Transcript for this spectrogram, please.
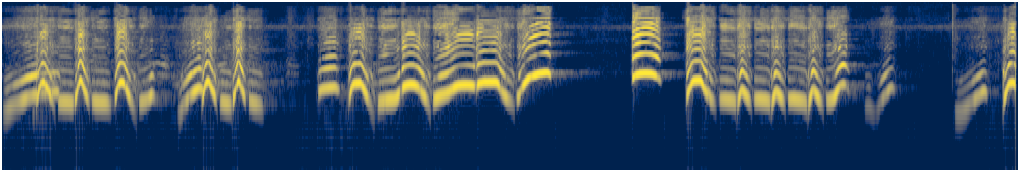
呜！呜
